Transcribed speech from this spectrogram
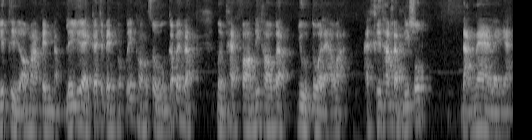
ยึดถือออกมาเป็นแบบเรื่อยๆ ก็จะเป็นพวกเล่นของสูงก็เป็นแบบเหมือนแพลตฟอร์มที่เขาแบบอยู่ตัวแล้วอะอะคือทำแบบนี้ปุ๊บดังแน่อะไรเงี้ย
